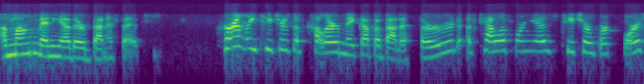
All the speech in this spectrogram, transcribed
among many other benefits. Currently, teachers of color make up about a third of California's teacher workforce,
